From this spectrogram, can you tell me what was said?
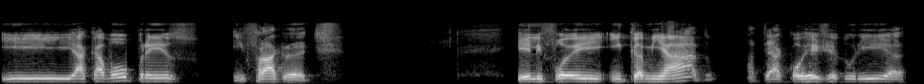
e acabou preso em flagrante. Ele foi encaminhado até a corregedoria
